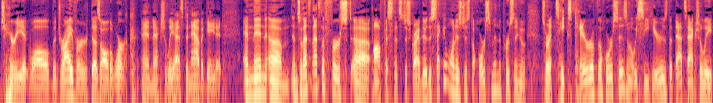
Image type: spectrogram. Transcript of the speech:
chariot while the driver does all the work and actually has to navigate it. And then, um, and so that's that's the first uh, office that's described there. The second one is just the horseman, the person who sort of takes care of the horses. And what we see here is that that's actually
